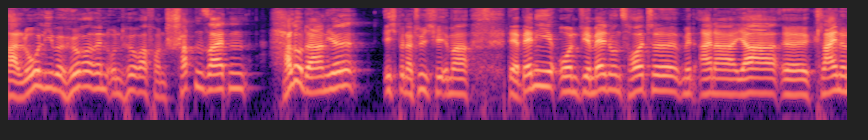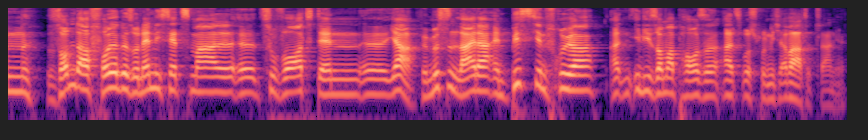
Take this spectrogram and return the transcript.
Hallo, liebe Hörerinnen und Hörer von Schattenseiten. Hallo, Daniel. Ich bin natürlich wie immer der Benny und wir melden uns heute mit einer ja äh, kleinen Sonderfolge, so nenne ich es jetzt mal, äh, zu Wort, denn äh, ja, wir müssen leider ein bisschen früher in die Sommerpause als ursprünglich erwartet, Daniel.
